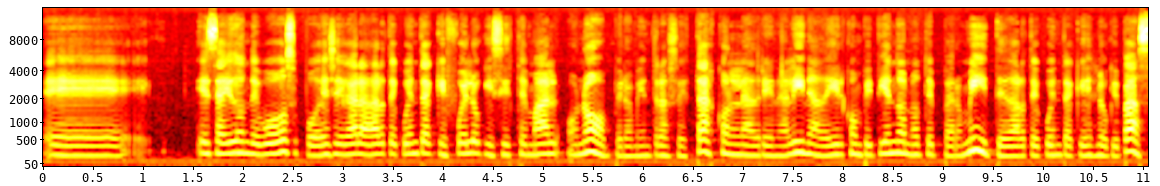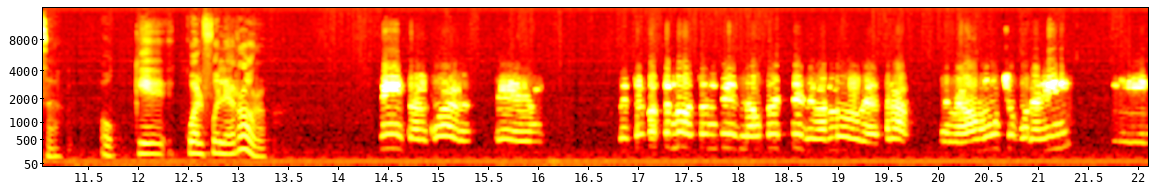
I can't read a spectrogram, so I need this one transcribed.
Eh, es ahí donde vos podés llegar a darte cuenta que fue lo que hiciste mal o no, pero mientras estás con la adrenalina de ir compitiendo no te permite darte cuenta qué es lo que pasa o qué, cuál fue el error. Sí, tal cual. Eh, me está costando bastante el auto este llevarlo de atrás. Se me va mucho por ahí y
